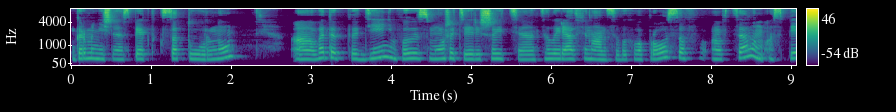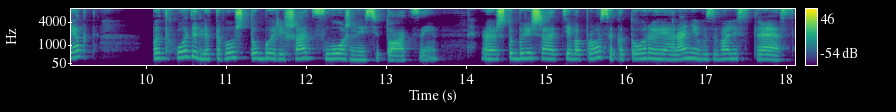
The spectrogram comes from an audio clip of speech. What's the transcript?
гармоничный аспект к Сатурну. В этот день вы сможете решить целый ряд финансовых вопросов. В целом аспект подходит для того, чтобы решать сложные ситуации, э, чтобы решать те вопросы, которые ранее вызывали стресс.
